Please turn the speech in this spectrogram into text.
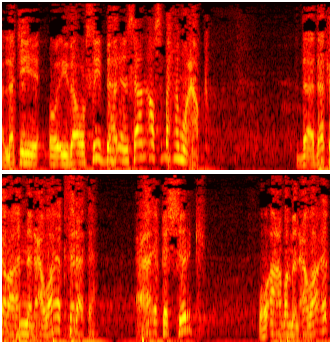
التي إذا أصيب بها الإنسان أصبح معاق. ذكر أن العوائق ثلاثة عائق الشرك وهو أعظم العوائق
